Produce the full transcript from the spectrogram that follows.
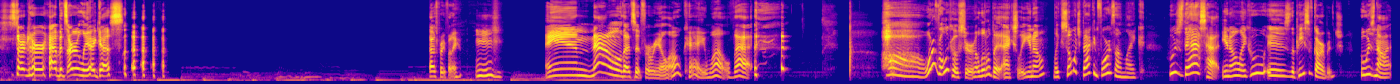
Started her habits early, I guess. that was pretty funny. Mm. And now that's it for real. Okay, well, that. oh, what a roller coaster. A little bit, actually, you know? Like, so much back and forth on, like, who's the asshat? You know, like who is the piece of garbage? Who is not?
